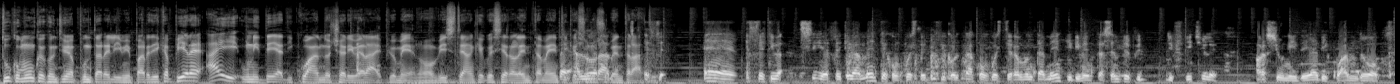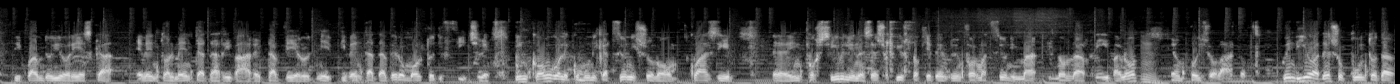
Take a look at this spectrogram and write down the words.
Tu comunque continui a puntare lì, mi pare di capire. Hai un'idea di quando ci arriverai più o meno, viste anche questi rallentamenti Beh, che allora, sono subentrati? Eff- eh, effettiva- sì, effettivamente con queste difficoltà, con questi rallentamenti diventa sempre più difficile farsi un'idea di quando, di quando io riesca eventualmente ad arrivare, davvero, diventa davvero molto difficile. In Congo le comunicazioni sono quasi eh, impossibili, nel senso che io sto chiedendo informazioni ma non arrivano, mm. è un po' isolato. Quindi io adesso punto da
